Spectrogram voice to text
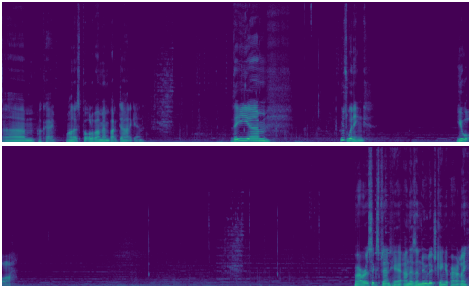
Um, okay. Well, let's put all of our men back down again. The, um... Who's winning? You are. Well, we're at 6% here, and there's a new Lich King, apparently.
